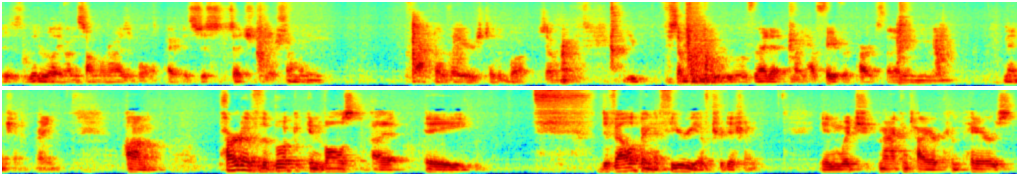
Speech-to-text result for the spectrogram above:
is literally unsummarizable. It's just such, there's so many fractal layers to the book. So you, some of you who have read it might have favorite parts that I didn't even mention, right? Um, part of the book involves a, a developing a theory of tradition in which MacIntyre compares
